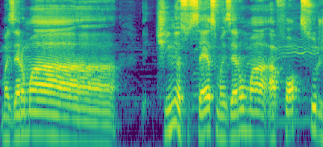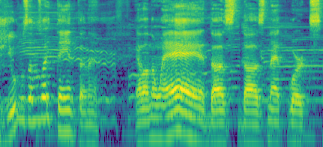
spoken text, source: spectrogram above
mas era uma. Tinha sucesso, mas era uma. A Fox surgiu nos anos 80, né? Ela não é das, das networks,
